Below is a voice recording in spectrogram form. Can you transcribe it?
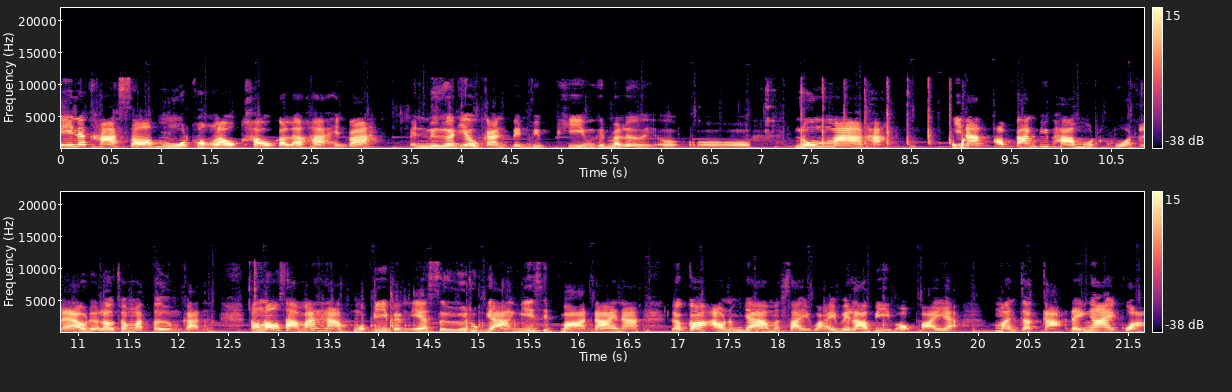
นี่นะคะซอฟต์มูสของเราเข้ากันแล้วค่ะ เห็นปะเป็นเนื้อเดียวกันเป็นวิปครีมขึ้นมาเลย โอ้โหนุ่มมากค่ะ อีนัทออฟตันพี่พาหมดขวดแล้ว เดี๋ยวเราจะมาเติมกัน น้องๆสามารถหาหัวบีแบบนี้ซื้อทุกอย่าง 20 บาทได้นะ แล้วก็เอาน้ำยามาใส่ไว้เวลาบีบออกไปอะ่ะ มันจะกะได้ง่ายกว่า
